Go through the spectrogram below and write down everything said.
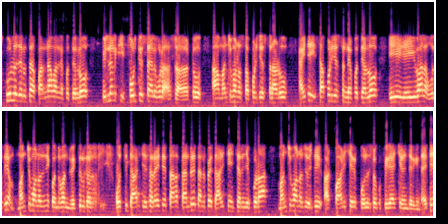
స్కూల్లో జరుగుతున్న పరిణామాల నేపథ్యంలో పిల్లలకి పూర్తి స్థాయిలో కూడా అటు ఆ మంచు మనోజ్ సపోర్ట్ చేస్తున్నాడు. అయితే ఈ సపోర్ట్ చేస్తున్న నేపథ్యంలో ఈ ఇవాళ ఉదయం మంచు మనోజ్ని కొంతమంది వ్యక్తులు కలిసి వచ్చి దాడి చేశారు. అయితే తన తండ్రి తనపై దాడి చేయించారని చెప్పి కూడా మంచు మనోజ్ వచ్చి అటు పాడిచేరి పోలీసులకు ఫిర్యాదు చేయడం జరిగింది. అయితే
